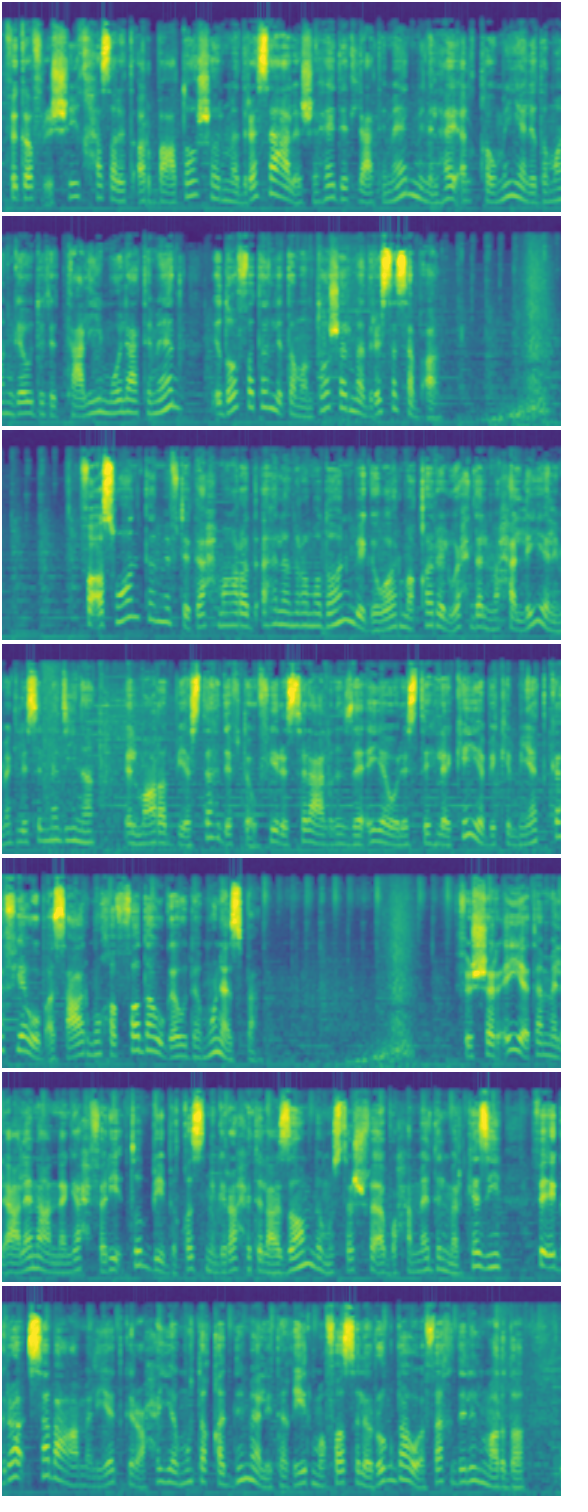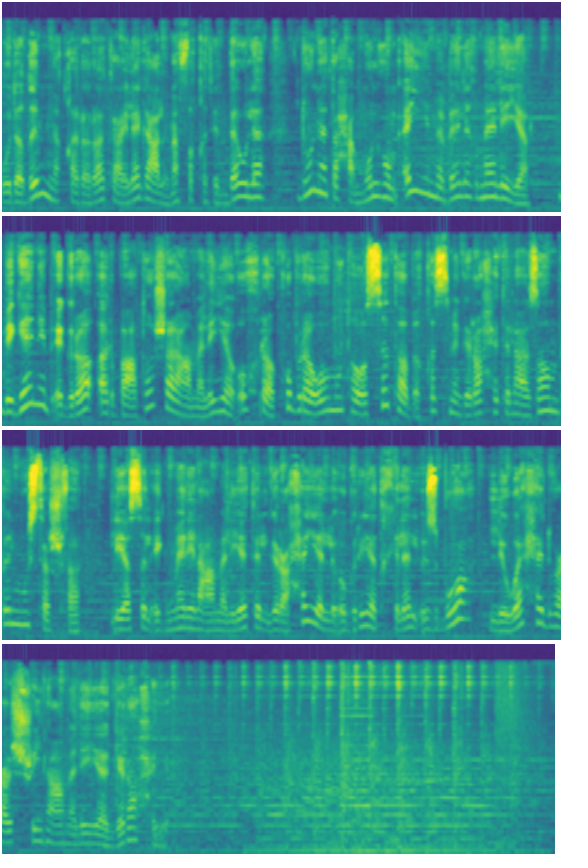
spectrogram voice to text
في كفر الشيخ حصلت 14 مدرسة على شهادة الاعتماد من الهيئة القومية لضمان جودة التعليم والاعتماد إضافة ل 18 مدرسة سابقة. في أسوان تم افتتاح معرض أهلا رمضان بجوار مقر الوحدة المحلية لمجلس المدينة المعرض بيستهدف توفير السلع الغذائية والاستهلاكية بكميات كافية وبأسعار مخفضة وجودة مناسبة في الشرقية تم الإعلان عن نجاح فريق طبي بقسم جراحة العظام بمستشفى أبو حماد المركزي في إجراء سبع عمليات جراحية متقدمة لتغيير مفاصل الركبة وفخذ للمرضى وده ضمن قرارات علاج على نفقة الدولة دون تحملهم أي مبالغ مالية. بجانب إجراء 14 عملية أخرى كبرى ومتوسطة بقسم جراحة العظام بالمستشفى ليصل إجمالي العمليات الجراحية اللي أجريت خلال أسبوع ل 21 عملية جراحية.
